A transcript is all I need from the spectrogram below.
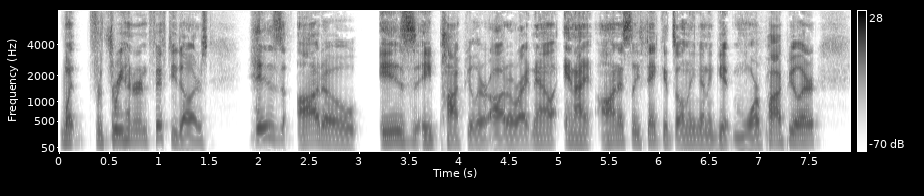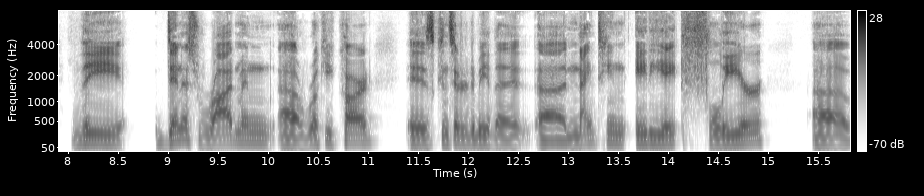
went for $350. His auto is a popular auto right now. And I honestly think it's only going to get more popular. The Dennis Rodman uh, rookie card is considered to be the uh, 1988 Fleer uh,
